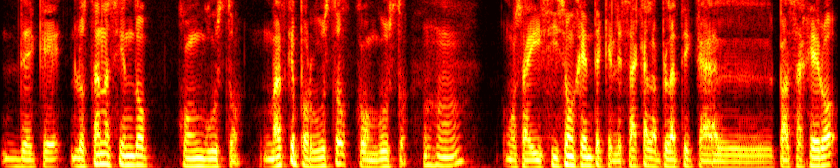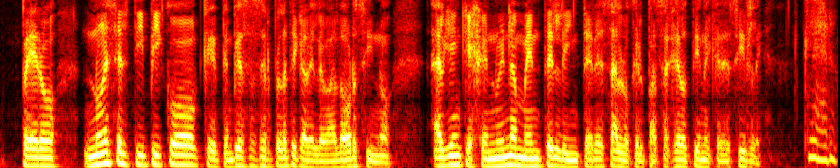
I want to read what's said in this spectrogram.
de que lo están haciendo con gusto, más que por gusto, con gusto. O sea, y sí son gente que le saca la plática al pasajero, pero no es el típico que te empieza a hacer plática de elevador, sino alguien que genuinamente le interesa lo que el pasajero tiene que decirle. Claro.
